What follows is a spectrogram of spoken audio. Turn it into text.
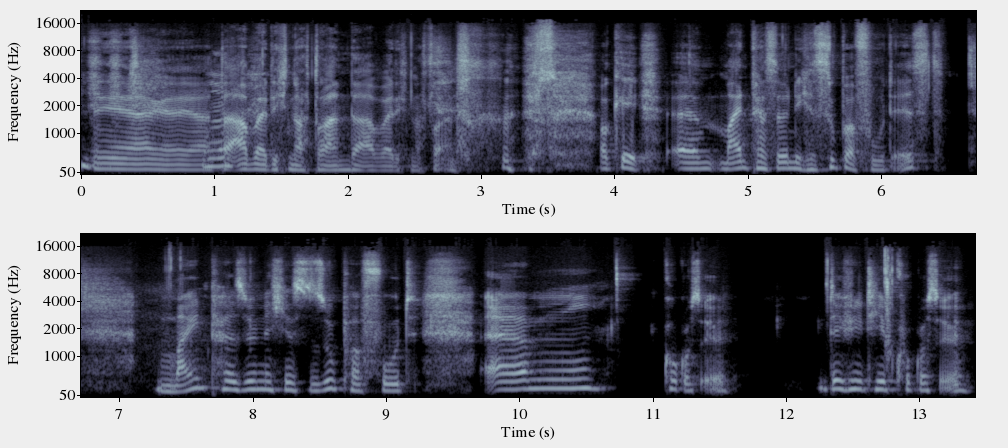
Ja, ja, ja, ne? da arbeite ich noch dran, da arbeite ich noch dran. okay, ähm, mein persönliches Superfood ist? Mein persönliches Superfood. Ähm, Kokosöl. definitiv Kokosöl.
